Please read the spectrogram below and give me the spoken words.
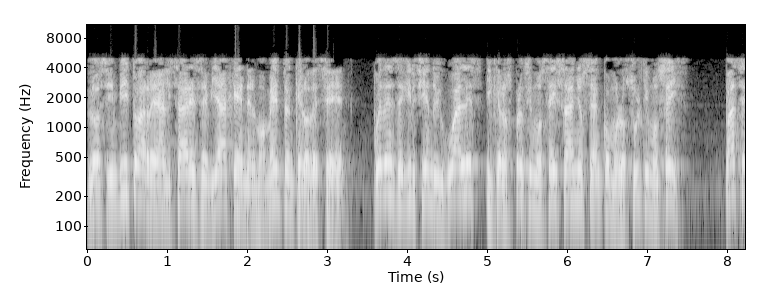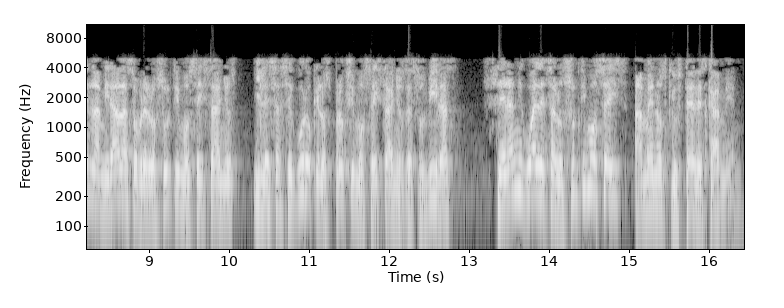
Los invito a realizar ese viaje en el momento en que lo deseen. Pueden seguir siendo iguales y que los próximos seis años sean como los últimos seis. Pasen la mirada sobre los últimos seis años y les aseguro que los próximos seis años de sus vidas serán iguales a los últimos seis a menos que ustedes cambien.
